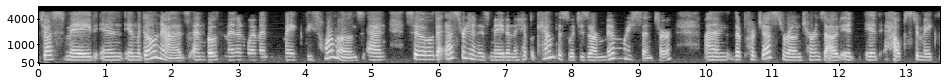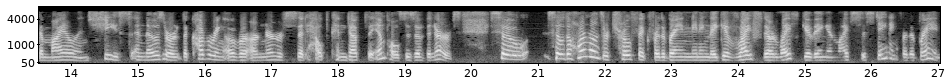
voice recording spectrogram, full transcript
just made in, in the gonads, and both men and women make these hormones. And so the estrogen is made in the hippocampus, which is our memory center, and the progesterone turns out it, it helps to make the myelin sheaths, and those are the covering over our nerves that help conduct the impulses of the nerves. So so the hormones are trophic for the brain, meaning they give life, they're life giving and life sustaining for the brain.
